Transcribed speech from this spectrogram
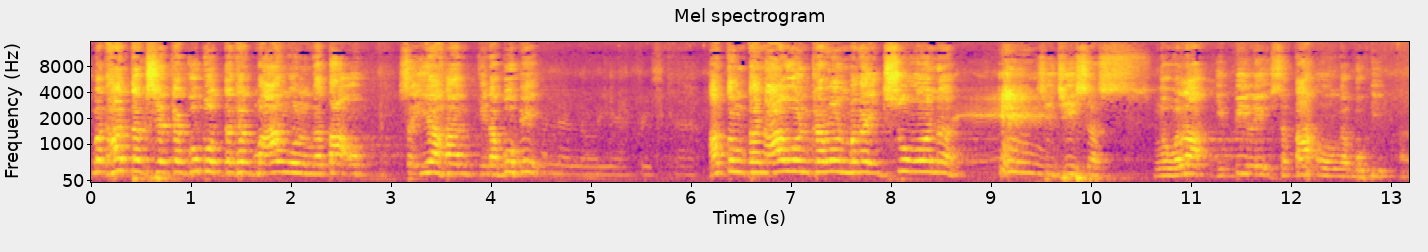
maghatag siya kagubot daghang maangol nga tao sa iyahang kinabuhi. Atong tan-awon karon mga igsuon si Jesus nga wala gipili sa tao nga buhian.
